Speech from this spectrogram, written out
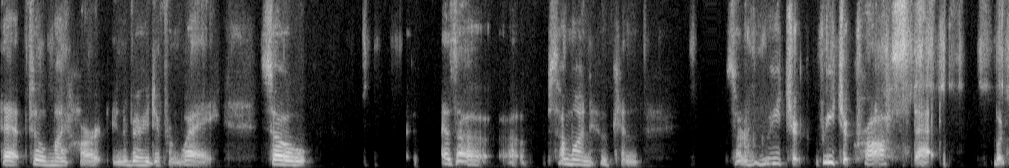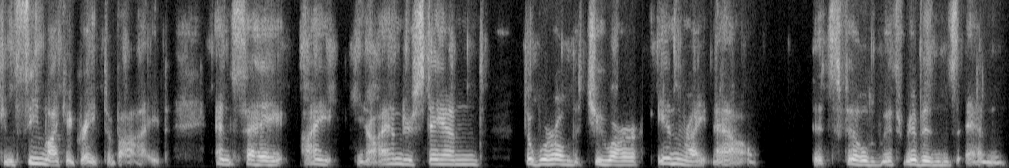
that filled my heart in a very different way. So, as a, a someone who can sort of reach reach across that what can seem like a great divide and say, I, you know, I understand the world that you are in right now that's filled with ribbons and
